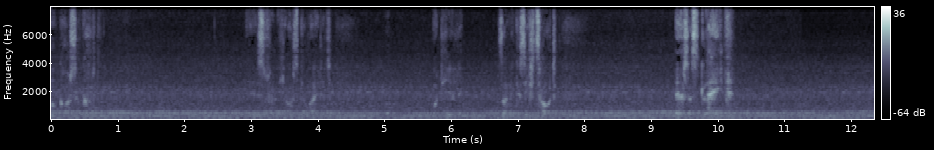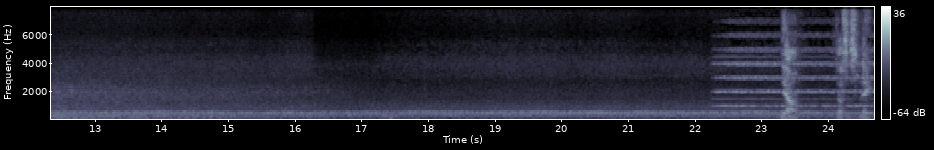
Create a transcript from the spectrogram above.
Oh, großer Gott. Er ist völlig ausgeweitet. Und hier liegt seine Gesichtshaut. Es ist Lake. Ja, das ist Lake.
